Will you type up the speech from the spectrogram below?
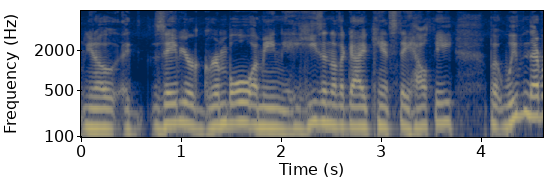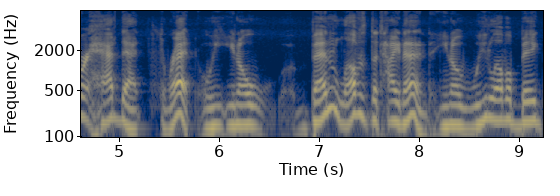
You know, Xavier Grimble. I mean, he's another guy who can't stay healthy. But we've never had that threat. We, you know, Ben loves the tight end. You know, we love a big,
